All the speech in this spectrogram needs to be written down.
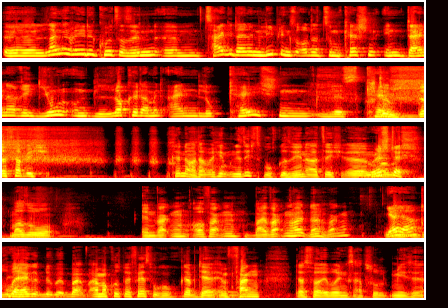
Äh, lange Rede, kurzer Sinn. Ähm, zeige deinen Lieblingsordner zum Cachen in deiner Region und locke damit einen Locationless Cache. Stimmt, das habe ich Genau, da habe ich im Gesichtsbuch gesehen, als ich äh, mal, mal so in Wacken, auf Wacken, bei Wacken halt, ne? Wacken? Ja, ja, Drüber ja. her, einmal kurz bei Facebook geguckt, hab, der Empfang, das war übrigens absolut mies in,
